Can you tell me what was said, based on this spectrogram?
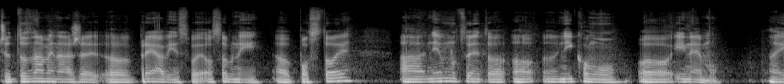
Čo to znamená, že uh, prejavím svoj osobný uh, postoj a nevnúcujem to nikomu inému. Hej,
